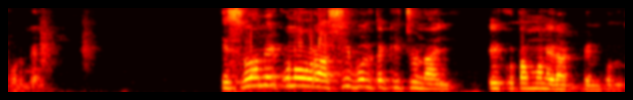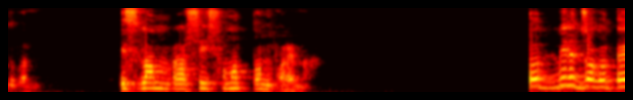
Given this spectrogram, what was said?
করবেন? ইসলামে কোনো রাশি বলতে কিছু নাই, এই কথা মনে রাখবেন বন্ধুগণ। ইসলাম রাশি সমর্থন করে না। তদ্বির জগতে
